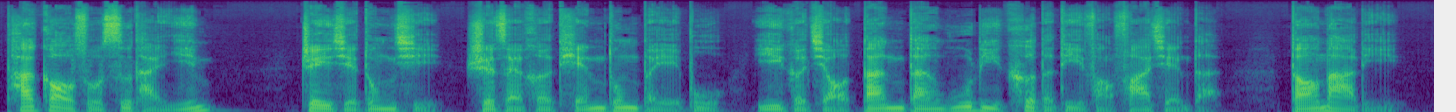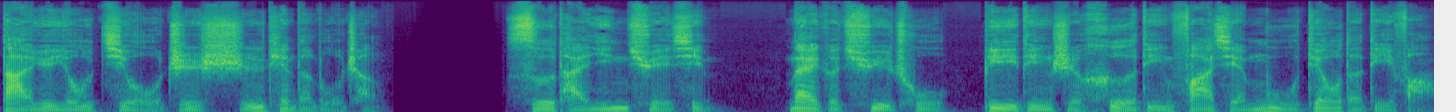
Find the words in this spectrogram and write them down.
他告诉斯坦因。这些东西是在和田东北部一个叫丹丹乌利克的地方发现的，到那里大约有九至十天的路程。斯坦因确信那个去处必定是赫定发现木雕的地方。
